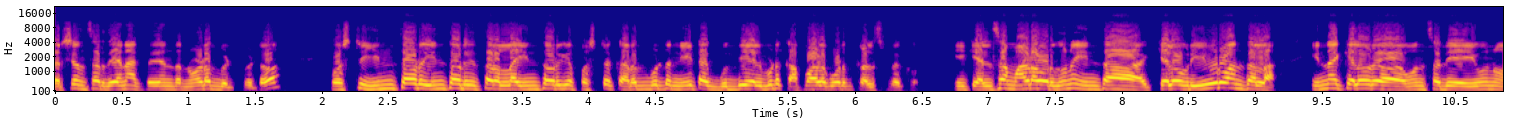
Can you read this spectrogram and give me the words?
ದರ್ಶನ್ ಸರ್ದು ಏನಾಗ್ತಿದೆ ಅಂತ ನೋಡೋದ್ ಬಿಟ್ಬಿಟ್ಟು ಫಸ್ಟ್ ಇಂಥವ್ರು ಇಂಥವ್ರು ಇರ್ತಾರಲ್ಲ, ಇಂಥವ್ರಿಗೆ ಫಸ್ಟ್ ಕರೆದ್ಬಿಟ್ಟು ನೀಟಾಗಿ ಬುದ್ಧಿ ಹೇಳ್ಬಿಟ್ಟು ಕಪಾಳ ಕೊಡೋದು ಕಳಿಸ್ಬೇಕು. ಈ ಕೆಲಸ ಮಾಡೋವರ್ಗು ಇಂಥ ಕೆಲವ್ರು ಇವರು ಅಂತಲ್ಲ, ಇನ್ನ ಕೆಲವರು ಒಂದ್ಸತಿ ಇವನು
